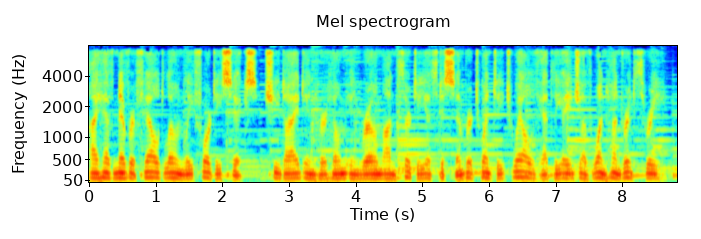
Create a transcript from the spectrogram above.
I have never felt lonely. 46. She died in her home in Rome on 30th December 2012 at the age of 103.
